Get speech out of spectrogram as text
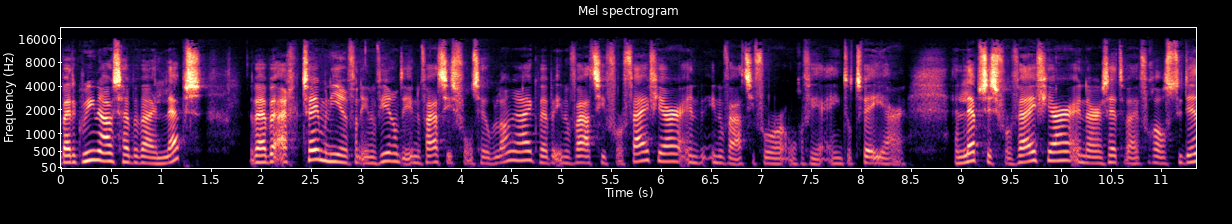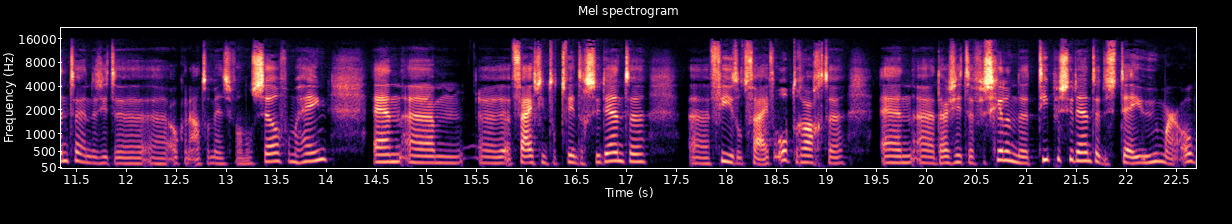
bij de greenhouse hebben wij labs. We hebben eigenlijk twee manieren van innoveren. Want innovatie is voor ons heel belangrijk. We hebben innovatie voor vijf jaar en innovatie voor ongeveer één tot twee jaar. En labs is voor vijf jaar. En daar zetten wij vooral studenten. En er zitten uh, ook een aantal mensen van onszelf omheen. En um, uh, 15 tot 20 studenten. Uh, vier tot vijf opdrachten. En uh, daar zitten verschillende type studenten, dus TU, maar ook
